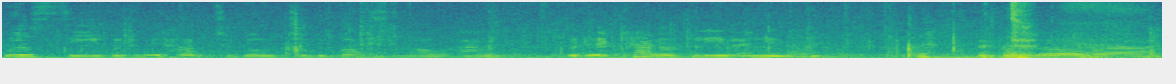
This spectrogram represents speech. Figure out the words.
we'll see. But we have to go to the bus now, and but we cannot leave anyone. so. Uh,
